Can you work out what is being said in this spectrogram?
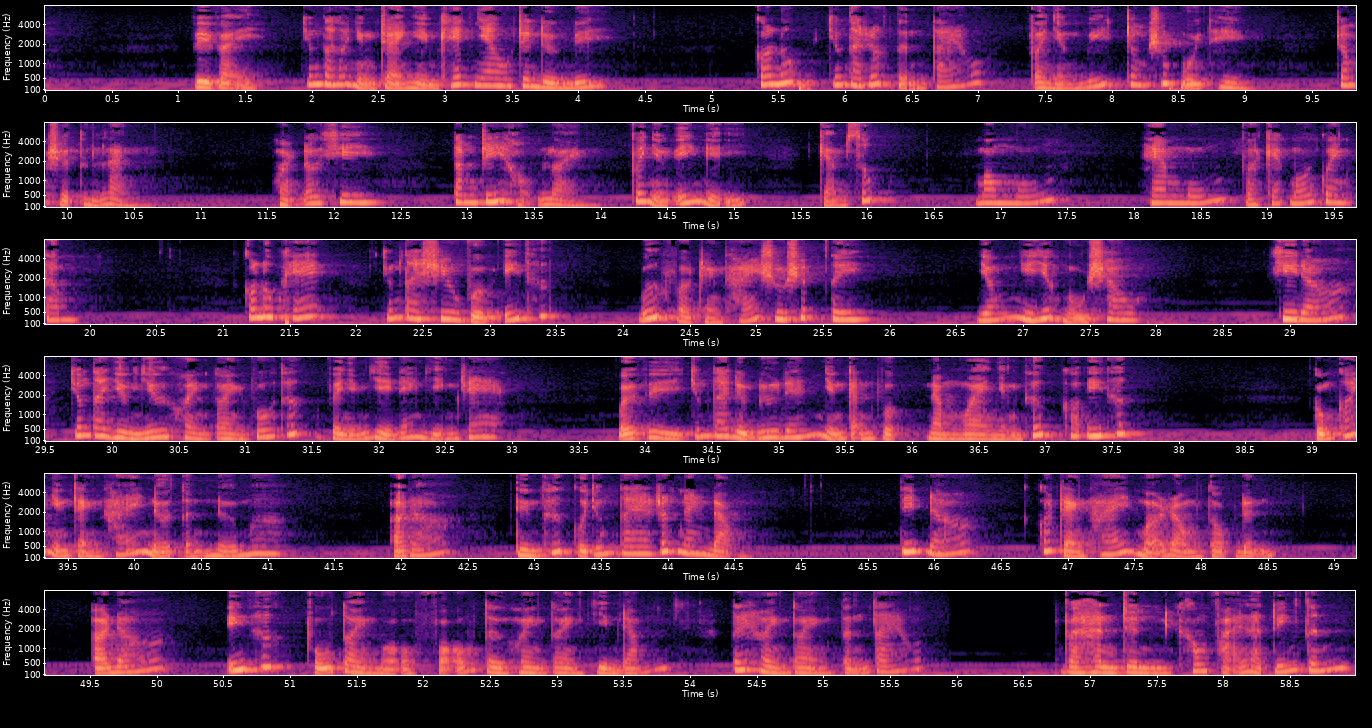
Vì vậy, chúng ta có những trải nghiệm khác nhau trên đường đi. Có lúc chúng ta rất tỉnh táo và nhận biết trong suốt buổi thiền, trong sự tĩnh lặng. Hoặc đôi khi, tâm trí hỗn loạn với những ý nghĩ, cảm xúc, mong muốn, ham muốn và các mối quan tâm. Có lúc khác, chúng ta siêu vượt ý thức bước vào trạng thái sushupti giống như giấc ngủ sâu. Khi đó, chúng ta dường như hoàn toàn vô thức về những gì đang diễn ra, bởi vì chúng ta được đưa đến những cảnh vật nằm ngoài nhận thức có ý thức. Cũng có những trạng thái nửa tỉnh nửa mơ. Ở đó, tiềm thức của chúng ta rất năng động. Tiếp đó, có trạng thái mở rộng tột đỉnh. Ở đó, ý thức phủ toàn bộ phổ từ hoàn toàn chìm đắm tới hoàn toàn tỉnh táo. Và hành trình không phải là tuyến tính.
